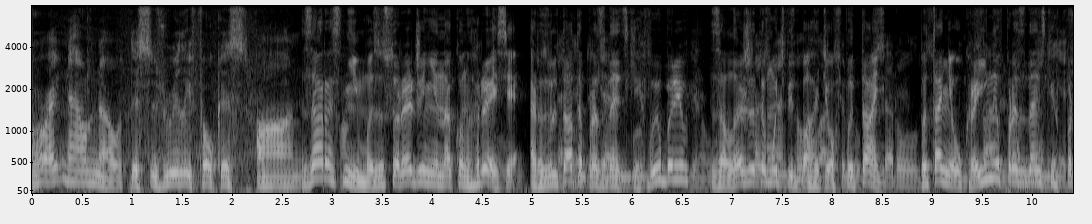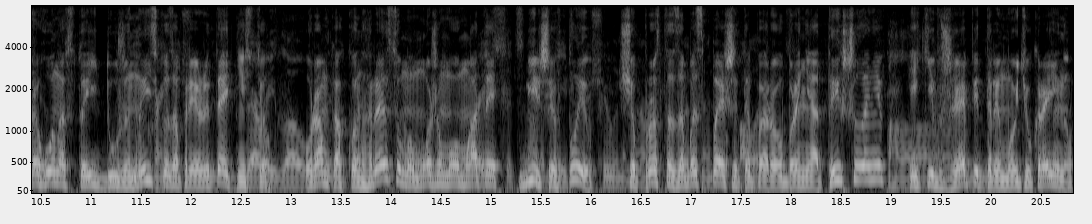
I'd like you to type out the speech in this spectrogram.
Right now, no. This is really focused on Зараз ні, ми зосереджені на конгресі. Результати президентських виборів залежатимуть від багатьох питань. Питання України в президентських перегонах стоїть дуже низько за пріоритетністю. У рамках конгресу ми можемо мати більший вплив, щоб просто забезпечити переобрання тих членів, які вже підтримують Україну.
